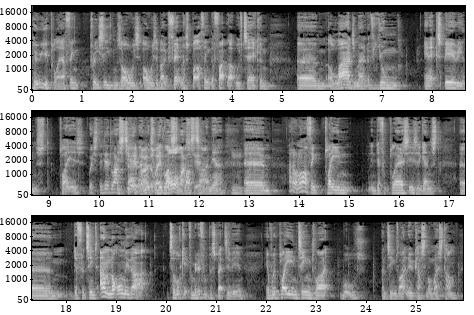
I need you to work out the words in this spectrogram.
who you play. I think pre-season's always always about fitness, but I think the fact that we've taken um, a large amount of young, inexperienced players Which they did last time, year, by which the we way. did last, More last, year. time, yeah. Um, I don't know. I think playing in different places against um, different teams, and not only that, to look at it from a different perspective, Ian. If we're playing teams like Wolves and teams like Newcastle and West Ham,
